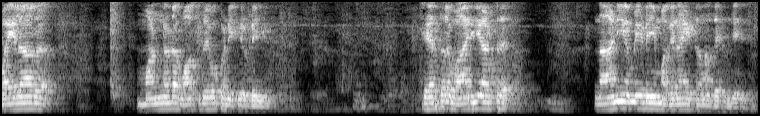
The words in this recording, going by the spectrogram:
വയലാറ് മണ്ണട വാസുദേവ പണിക്കരുടെയും ചേർത്തല വാരിയാട്ട് നാണിയമ്മയുടെയും മകനായിട്ടാണ് അദ്ദേഹം ജനിച്ചത്.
